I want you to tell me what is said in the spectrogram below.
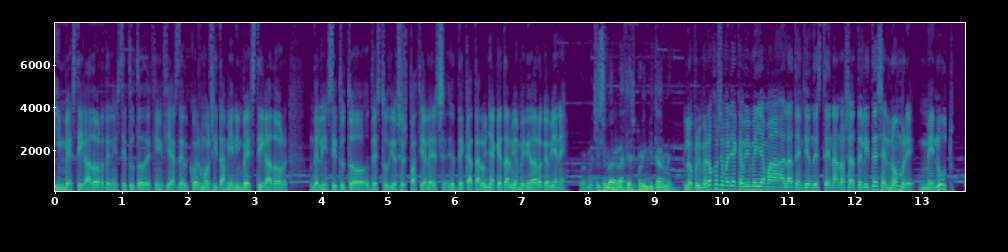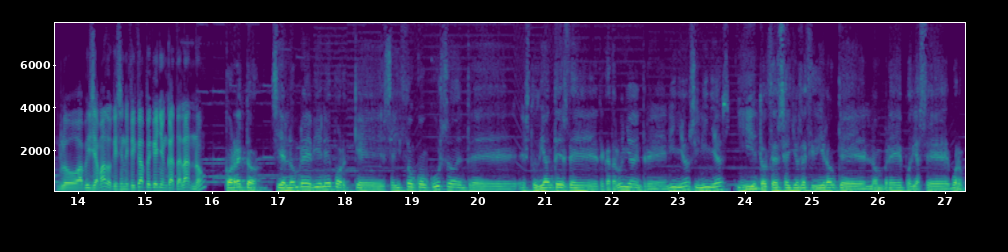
investigador del Instituto de Ciencias del Cosmos y también investigador del Instituto de Estudios Espaciales de Cataluña. ¿Qué tal? Bienvenido a lo que viene. Pues muchísimas gracias por invitarme. Lo primero, José María, que a mí me llama la atención de este nanosatélite es el nombre, Menut, lo habéis llamado, que significa pequeño en catalán, ¿no? Correcto. Sí, el nombre viene por porque se hizo un concurso entre estudiantes de, de, Cataluña, entre niños y niñas, y entonces ellos decidieron que el nombre podía ser, bueno,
